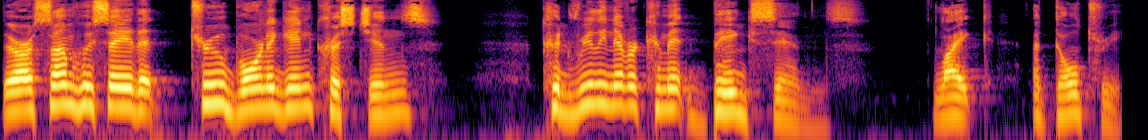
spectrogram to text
There are some who say that true born again Christians could really never commit big sins like adultery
